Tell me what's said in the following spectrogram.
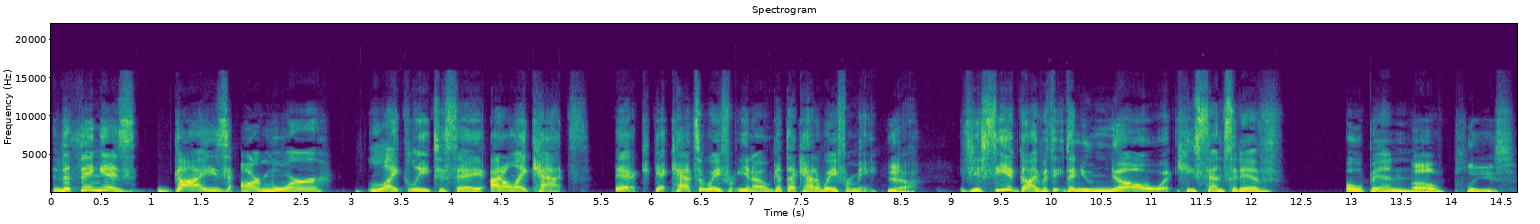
The thing is, guys are more likely to say, I don't like cats. Ick, get cats away from, you know, get that cat away from me. Yeah. If you see a guy with it, then you know he's sensitive, open. Oh, please.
